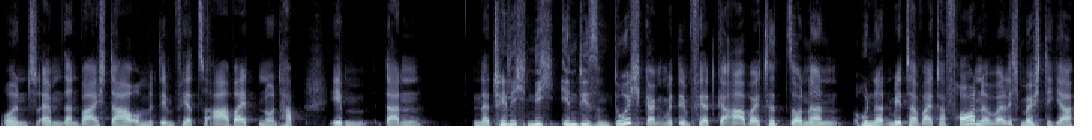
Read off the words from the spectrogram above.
Und ähm, dann war ich da, um mit dem Pferd zu arbeiten und habe eben dann natürlich nicht in diesem Durchgang mit dem Pferd gearbeitet, sondern 100 Meter weiter vorne, weil ich möchte ja,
